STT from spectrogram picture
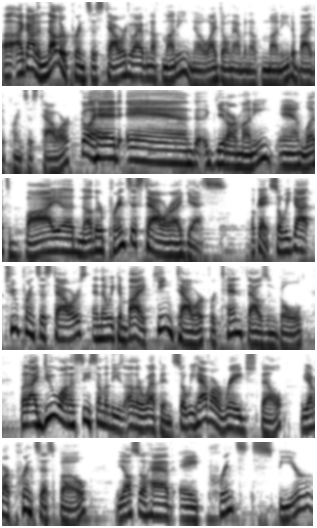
Uh, I got another princess tower. Do I have enough money? No, I don't have enough money to buy the princess tower. Go ahead and get our money and let's buy another princess tower, I guess. Okay, so we got two princess towers, and then we can buy a king tower for 10,000 gold. But I do want to see some of these other weapons. So we have our rage spell. We have our princess bow. We also have a prince spear.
